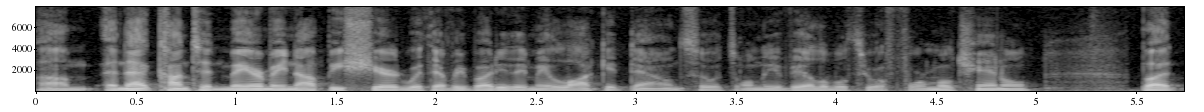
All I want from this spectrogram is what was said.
um, and that content may or may not be shared with everybody. They may lock it down so it's only available through a formal channel, but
